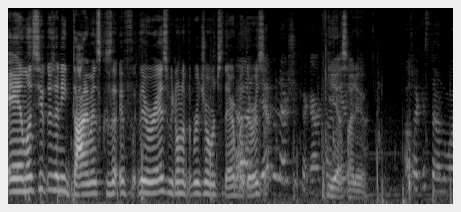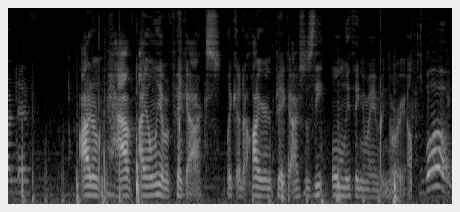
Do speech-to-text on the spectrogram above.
and let's see if there's any diamonds, because if there is, we don't have the bridge over to there, but Uh, there do you have an extra pickaxe? Yes, you? I do. I'll take a stone one if. I don't have. I only have a pickaxe, like an iron pickaxe. Is the only thing in my inventory. Whoa,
